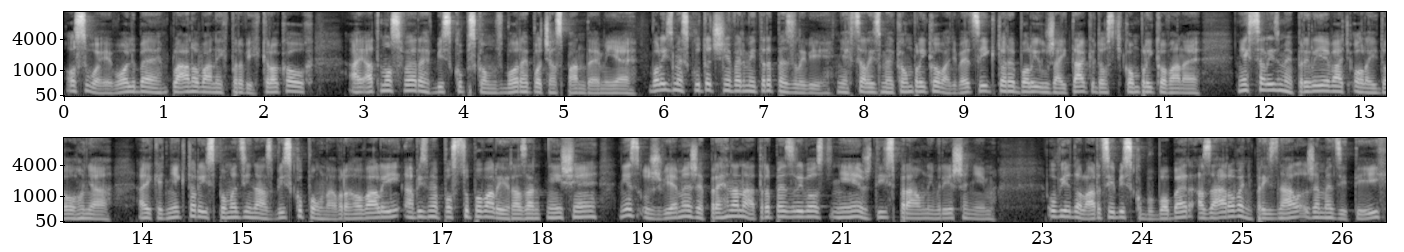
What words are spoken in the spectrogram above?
o svojej voľbe, plánovaných prvých krokoch, aj atmosfére v biskupskom zbore počas pandémie. Boli sme skutočne veľmi trpezliví, nechceli sme komplikovať veci, ktoré boli už aj tak dosť komplikované. Nechceli sme prilievať olej do ohňa, aj keď niektorí spomedzi nás biskupov navrhovali, aby sme postupovali razantnejšie, dnes už vieme, že prehnaná trpezlivosť nie je vždy správnym riešením uviedol arcibiskup Bober a zároveň priznal, že medzi tých,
